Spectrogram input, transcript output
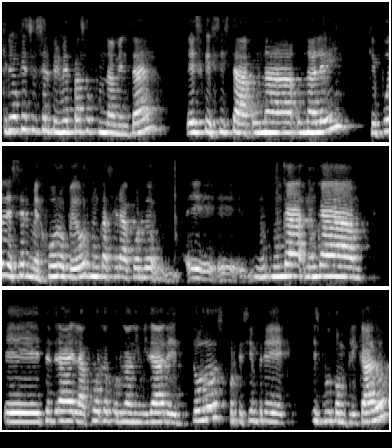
Creo que ese es el primer paso fundamental, es que exista una, una ley que puede ser mejor o peor, nunca será acuerdo, nunca, nunca eh, tendrá el acuerdo por unanimidad de todos, porque siempre es muy complicado,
